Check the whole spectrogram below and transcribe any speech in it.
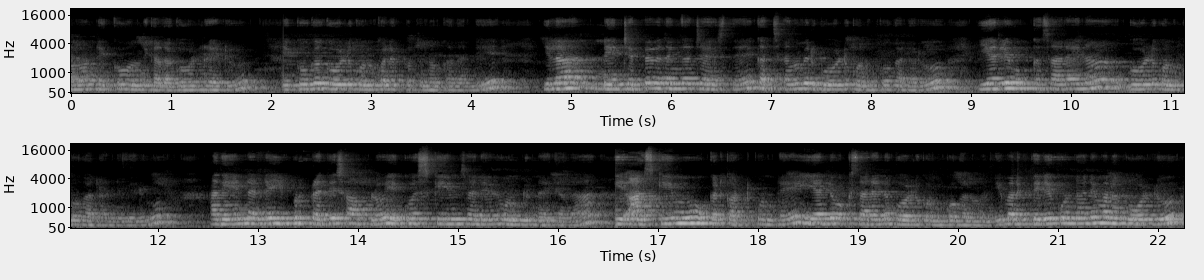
అమౌంట్ ఎక్కువ ఉంది కదా గోల్డ్ రేటు. ఎక్కువగా గోల్డ్ కొనుక్కోలేకపోతున్నాం కదండి. ఇలా నేను చెప్పే విధంగా చేస్తే ఖచ్చితంగా మీరు గోల్డ్ కొనుక్కోగలరు. ఇయర్లీ ఒక్కసారైనా గోల్డ్ కొనుక్కోగలరండి మీరు. అదేంటంటే ఇప్పుడు ప్రతి షాప్లో ఎక్కువ స్కీమ్స్ అనేవి ఉంటున్నాయి కదా. ఈ- ఆ స్కీము ఒకటి కట్టుకుంటే ఇయర్లీ ఒకసారైనా గోల్డ్ కొనుక్కోగలమండి. మనకు తెలియకుండానే మనం గోల్డ్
